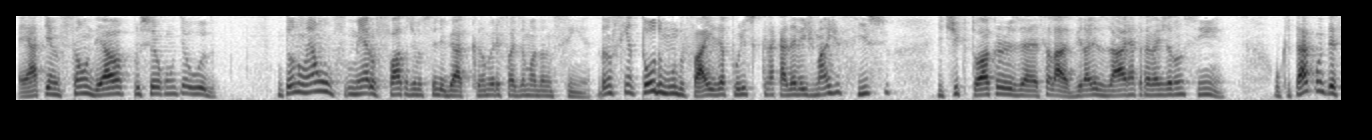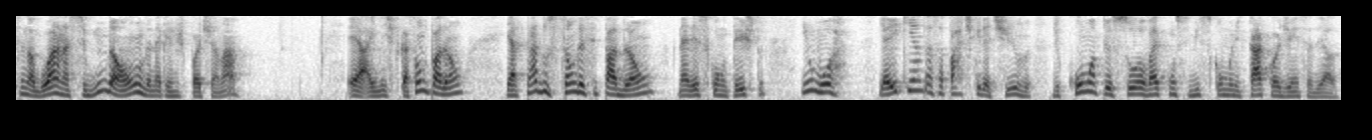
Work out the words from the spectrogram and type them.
é, a atenção dela para o seu conteúdo. Então não é um mero fato de você ligar a câmera e fazer uma dancinha. Dancinha todo mundo faz, é por isso que está cada vez mais difícil de TikTokers, é, sei lá, viralizarem através da dancinha. O que está acontecendo agora, na segunda onda, né, que a gente pode chamar, é a identificação do padrão e a tradução desse padrão, né, desse contexto, em humor. E aí que entra essa parte criativa de como a pessoa vai conseguir se comunicar com a audiência dela.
